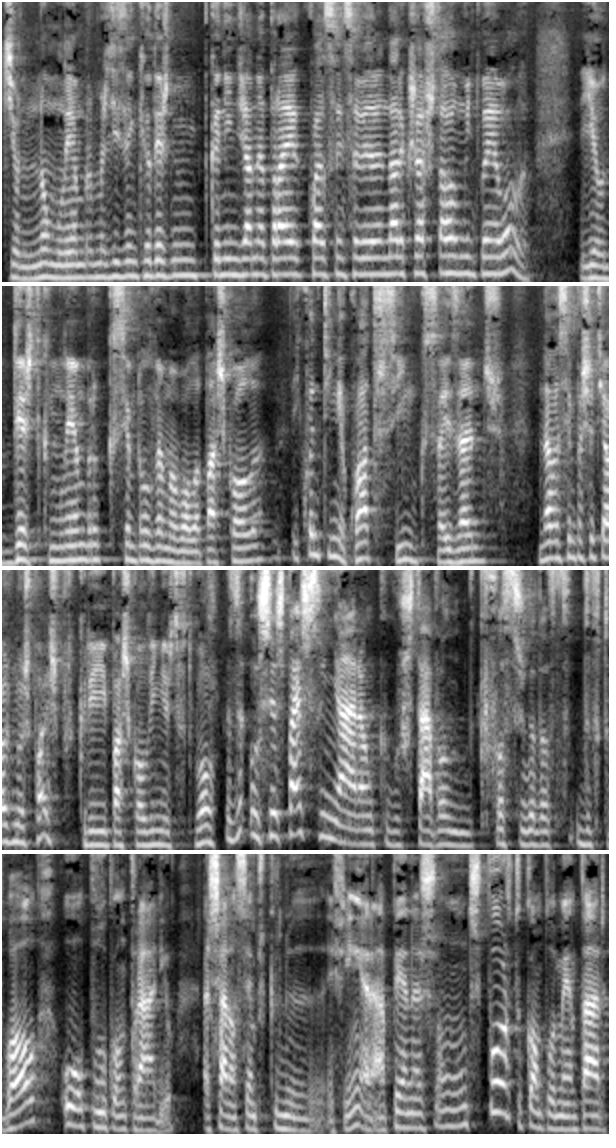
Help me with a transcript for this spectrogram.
que eu não me lembro, mas dizem que eu desde pequenino já na praia, quase sem saber andar, que já estava muito bem a bola. E eu, desde que me lembro, que sempre levei uma bola para a escola e quando tinha 4, 5, 6 anos, andava sempre a chatear os meus pais porque queria ir para as escolinhas de futebol. Mas os seus pais sonharam que gostavam de que fosse jogador de futebol ou, pelo contrário, acharam sempre que, enfim, era apenas um desporto complementar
